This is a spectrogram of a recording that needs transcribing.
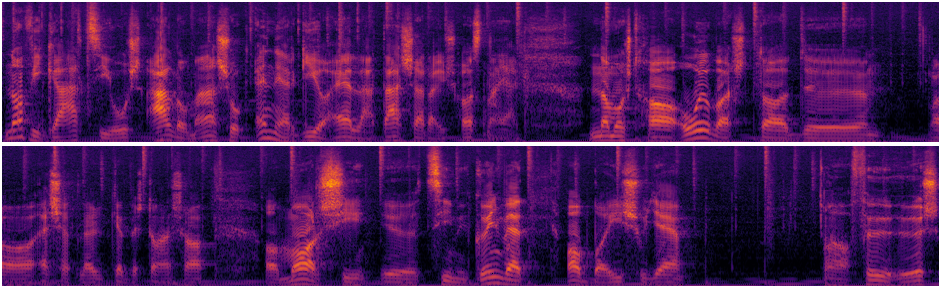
navigációs állomások energia ellátására is használják. Na most, ha olvastad ö, a, esetleg, kedves Tamás, a, a Marsi ö, című könyvet, abba is ugye a főhős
